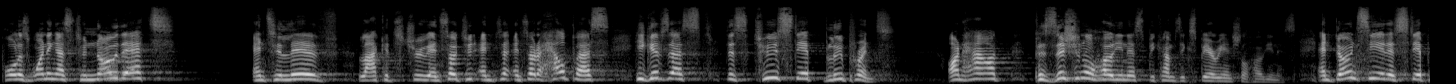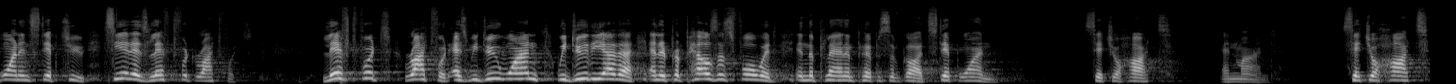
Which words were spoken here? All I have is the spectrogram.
Paul is wanting us to know that and to live like it's true. And so, to, and, to, and so to help us, he gives us this two step blueprint on how positional holiness becomes experiential holiness. And don't see it as step one and step two, see it as left foot, right foot. Left foot, right foot. As we do one, we do the other, and it propels us forward in the plan and purpose of God. Step one set your heart and mind. Set your heart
